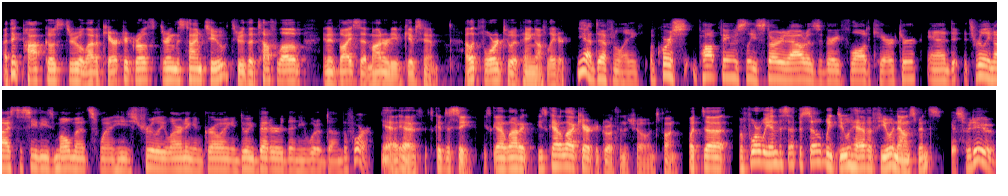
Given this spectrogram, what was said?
I think Pop goes through a lot of character growth during this time too, through the tough love and advice that Modern gives him. I look forward to it paying off later. Yeah, definitely. Of course, Pop famously started out as a very flawed character, and it's really nice to see these moments when he's truly learning and growing and doing better than he would have done before. Yeah, yeah, it's good to see. He's got a lot of he's got a lot of character growth in the show. It's fun. But uh, before we end this episode, we do have a few announcements. Yes, we do.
